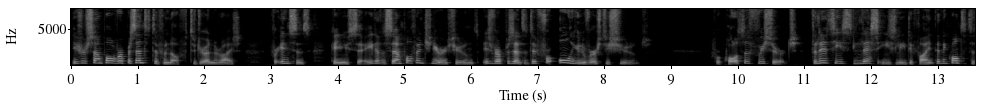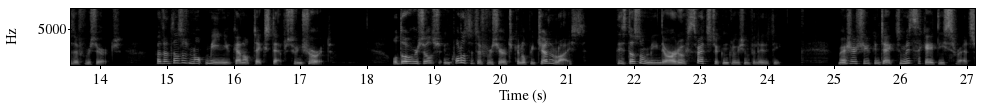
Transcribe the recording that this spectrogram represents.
Is your sample representative enough to generalize? For instance, can you say that a sample of engineering students is representative for all university students? For qualitative research, validity is less easily defined than in quantitative research, but that does not mean you cannot take steps to ensure it. Although results in qualitative research cannot be generalized, this does not mean there are no threats to conclusion validity. Measures you can take to mitigate these threats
